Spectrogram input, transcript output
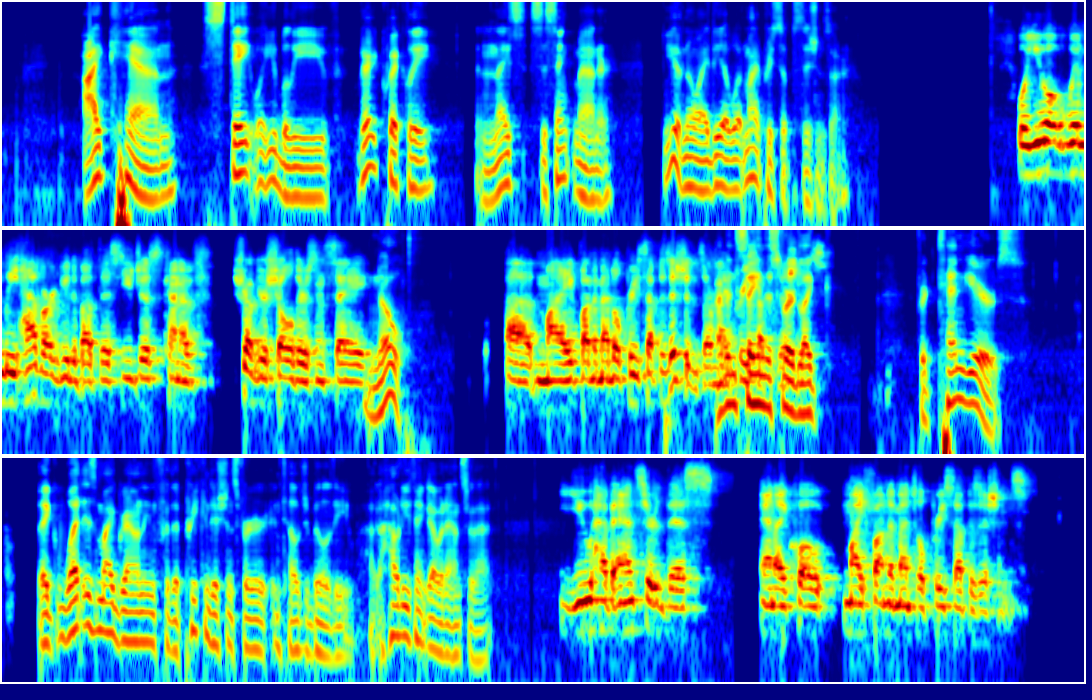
I can state what you believe very quickly in a nice, succinct manner. You have no idea what my presuppositions are. Well, you when we have argued about this, you just kind of shrug your shoulders and say, No, uh, "My fundamental presuppositions are my I've been saying this for like for 10 years. Like what is my grounding for the preconditions for intelligibility? How, how do you think I would answer that? you have answered this, and I quote, "My fundamental presuppositions."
